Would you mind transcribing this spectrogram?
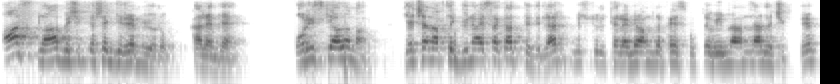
asla Beşiktaş'a giremiyorum kalede. O riski alamam. Geçen hafta Günay sakat dediler. Bir sürü Telegram'da, Facebook'ta bilmem nerede çıktı.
